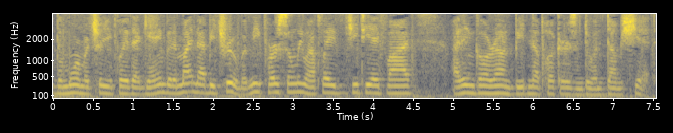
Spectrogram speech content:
the more mature you play that game, but it might not be true. But me personally, when I played GTA 5, I didn't go around beating up hookers and doing dumb shit.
